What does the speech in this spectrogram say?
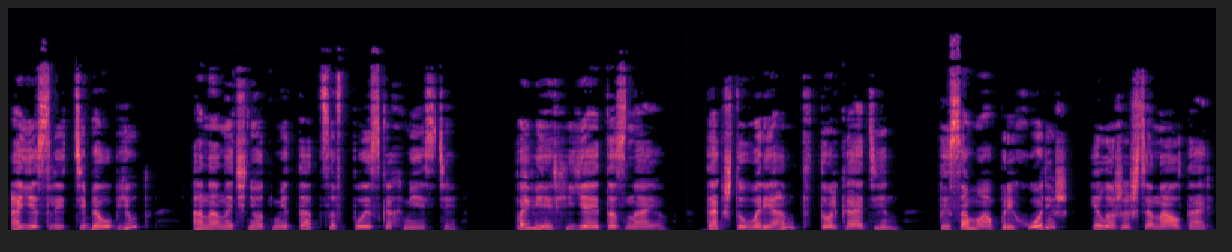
А если тебя убьют, она начнет метаться в поисках мести. Поверь, я это знаю. Так что вариант только один. Ты сама приходишь и ложишься на алтарь.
